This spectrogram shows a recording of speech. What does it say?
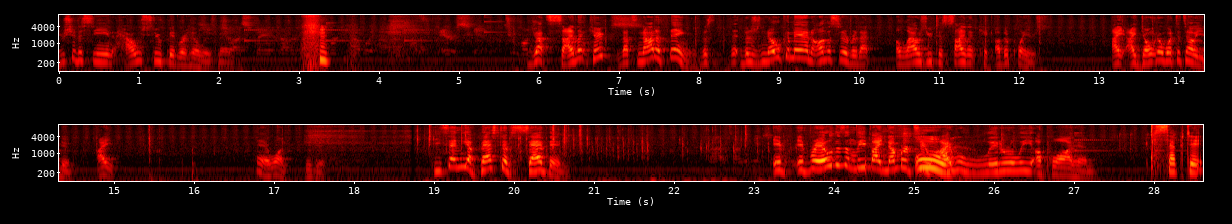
You should have seen how stupid Rahil is, man. You got silent kick? That's not a thing. There's, there's no command on the server that allows you to silent kick other players. I, I don't know what to tell you, dude. I. Hey, I won. GG. He sent me a best of seven. If if Rail doesn't lead by number two, Ooh. I will literally applaud him. Accept it.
